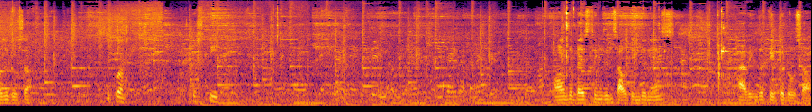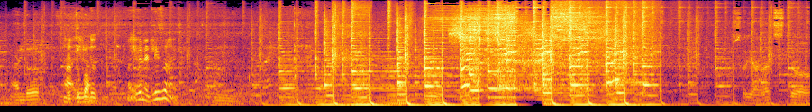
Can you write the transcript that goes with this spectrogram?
How's the dosa? Super. Crispy. One of the best things in South Indian is having the paper dosa and the Ah, even, the, no, even idlis are nice. So yeah, that's the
